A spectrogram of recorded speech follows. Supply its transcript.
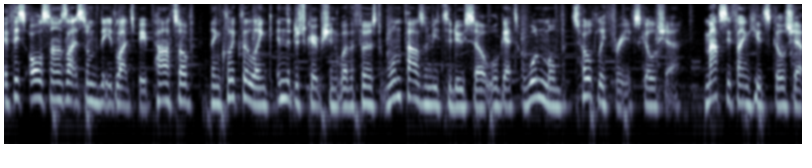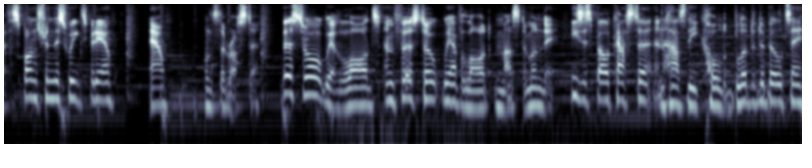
If this all sounds like something that you'd like to be a part of, then click the link in the description where the first 1,000 of you to do so will get one month totally free of Skillshare. Massive thank you to Skillshare for sponsoring this week's video. Now, onto the roster. First of all, we have Lords, and first up, we have Lord Mazdamundi. He's a spellcaster and has the Cold Blooded ability,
